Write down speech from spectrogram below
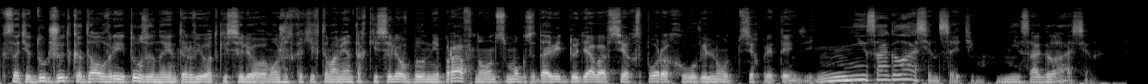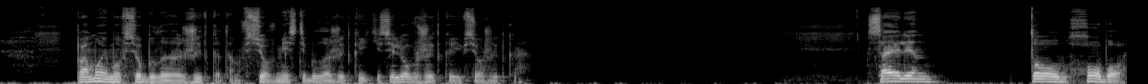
Кстати, Дуд жидко дал в рейтузы на интервью от Киселева. Может, в каких-то моментах Киселев был неправ, но он смог задавить Дудя во всех спорах и увильнул от всех претензий. Не согласен с этим. Не согласен. По-моему, все было жидко там. Все вместе было жидко. И Киселев жидко, и все жидко. Silent Tom Hobo.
